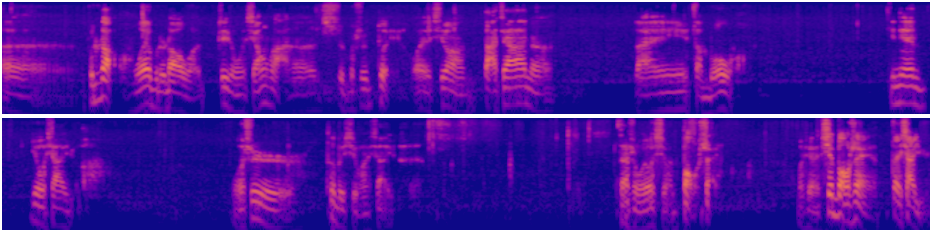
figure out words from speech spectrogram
呃。不知道，我也不知道我这种想法呢是不是对。我也希望大家呢来反驳我。今天又下雨了，我是特别喜欢下雨的人，但是我又喜欢暴晒。我喜欢先暴晒，再下雨，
